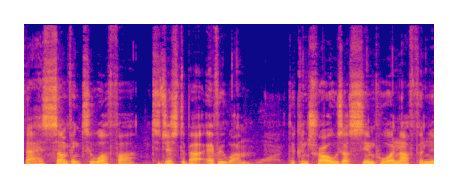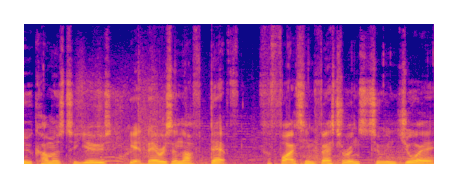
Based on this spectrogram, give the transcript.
that has something to offer to just about everyone. The controls are simple enough for newcomers to use, yet there is enough depth for fighting veterans to enjoy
